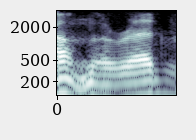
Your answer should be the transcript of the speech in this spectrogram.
Out in the red.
